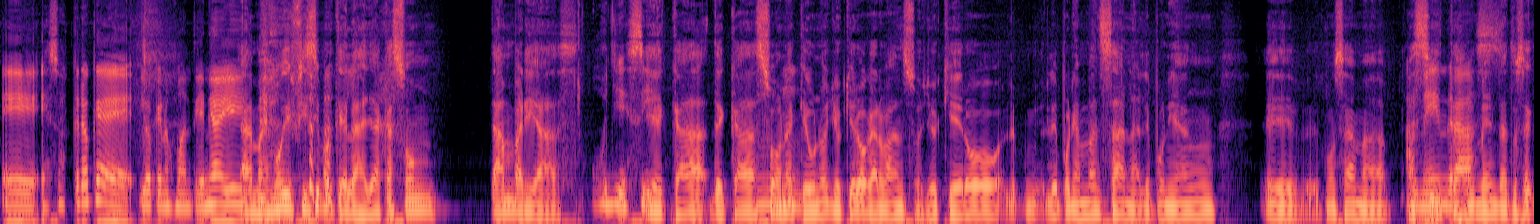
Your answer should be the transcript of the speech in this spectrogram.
eh, eso es creo que lo que nos mantiene ahí. Además es muy difícil porque las hallacas son tan variadas. Oye, sí. Y de cada, de cada zona que uno, yo quiero garbanzos, yo quiero, le, ponían manzana, le ponían, eh, ¿cómo se llama? almendras. almendras. Entonces,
